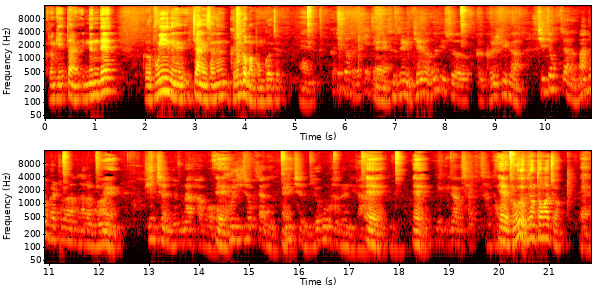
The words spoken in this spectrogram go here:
그런 게 있다, 있는데 그 부인의 입장에서는 그런 것만 본 거죠. 예. 그쪽으로 그렇겠지. 예. 선생님 제가 어디서 그 글귀가 지족자는 만족할 줄 아는 사람은 예. 빈천 영락하고 예. 부지족자는 예. 빈천 요구하느니라 예. 예. 이- 이거하고 상통 예, 그것도 비상통하죠. 예.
